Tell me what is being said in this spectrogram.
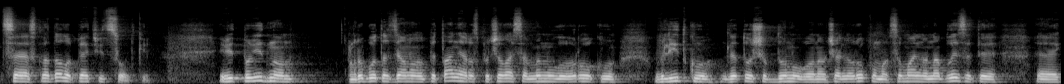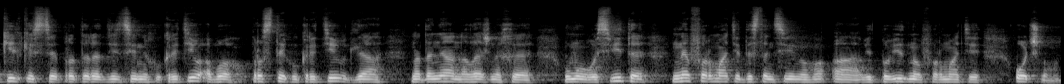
Це складало 5%. І відповідно робота з даного питання розпочалася минулого року влітку для того, щоб до нового навчального року максимально наблизити е, кількість протирадіаційних укриттів або простих укриттів для надання належних е, умов освіти не в форматі дистанційного, а відповідно в форматі очного.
